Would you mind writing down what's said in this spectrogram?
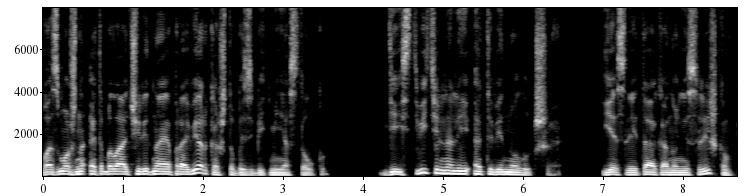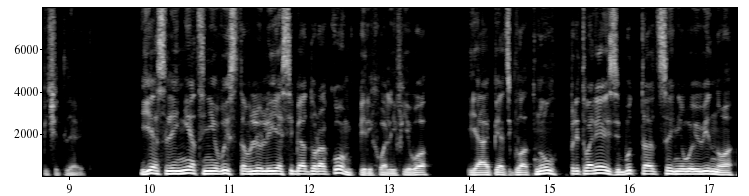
Возможно, это была очередная проверка, чтобы сбить меня с толку. Действительно ли это вино лучшее? Если так, оно не слишком впечатляет. Если нет, не выставлю ли я себя дураком, перехвалив его? Я опять глотнул, притворяясь, будто оцениваю вино,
